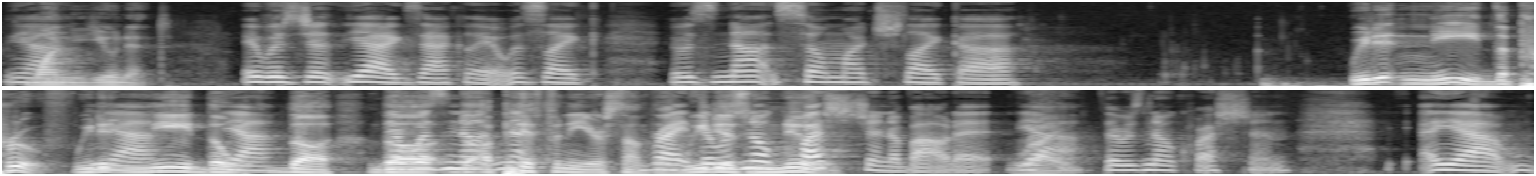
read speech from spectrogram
yeah. one unit. It was just yeah, exactly. It was like it was not so much like a we didn't need the proof. We didn't yeah, need the, yeah. the the no, the epiphany or something. Right. We there was no knew. question about it. Yeah. Right. There was no question. Yeah.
